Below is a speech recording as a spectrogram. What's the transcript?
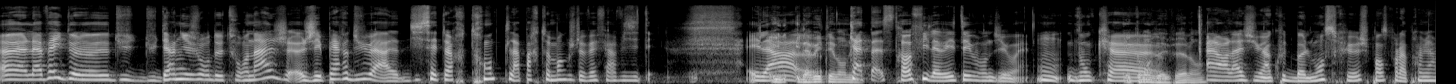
Euh, la veille de- du, du dernier jour de tournage, j'ai perdu à 17h30 l'appartement que je devais faire visiter. Et là, Il- il avait euh, été vendu. Catastrophe, il avait été vendu, ouais. Mm. Donc, Et euh, comment vous avez fait alors alors là, j'ai eu un coup de bol monstrueux, je pense, pour la première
